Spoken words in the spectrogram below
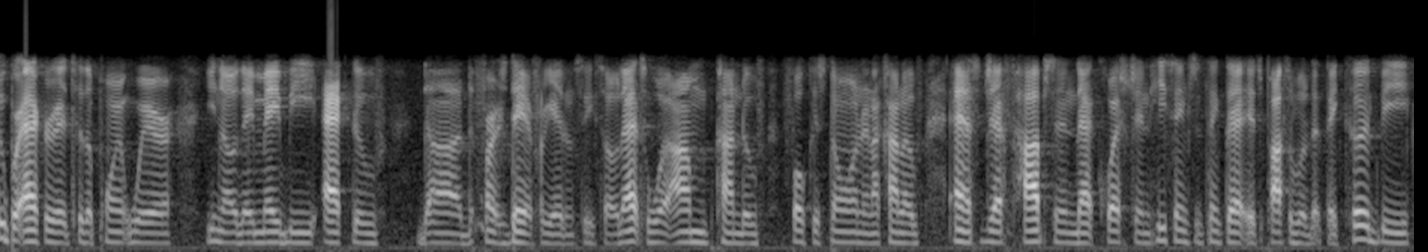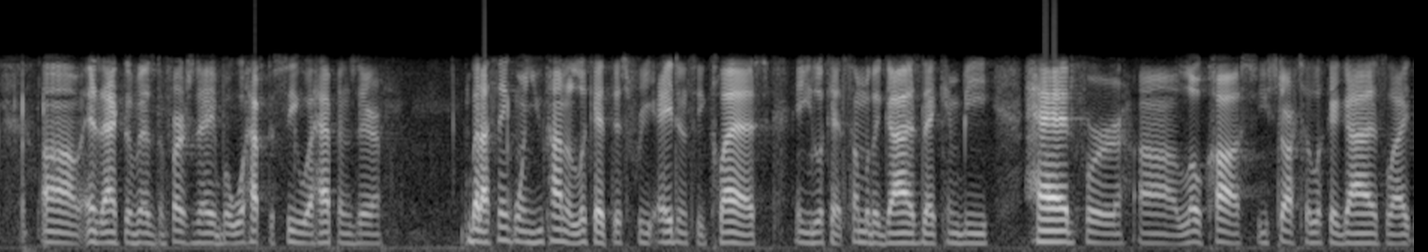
super accurate to the point where you know they may be active uh, the first day of free agency. So that's what I'm kind of focused on, and I kind of asked Geoff Hobson that question. He seems to think that it's possible that they could be uh, as active as the first day, but we'll have to see what happens there. But I think when you kind of look at this free agency class and you look at some of the guys that can be had for uh, low cost, you start to look at guys like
